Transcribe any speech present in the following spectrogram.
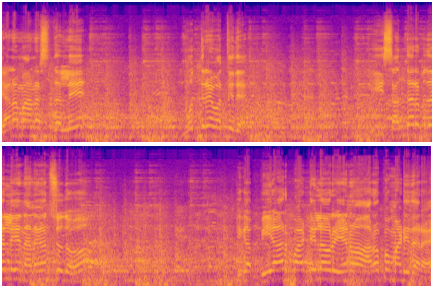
ಜನಮಾನಸದಲ್ಲಿ ಮುದ್ರೆ ಒತ್ತಿದೆ ಈ ಸಂದರ್ಭದಲ್ಲಿ ನನಗನ್ಸೋದು, ಈಗ ಬಿ ಆರ್ ಪಾಟೀಲ್ ಅವರು ಏನೋ ಆರೋಪ ಮಾಡಿದ್ದಾರೆ.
